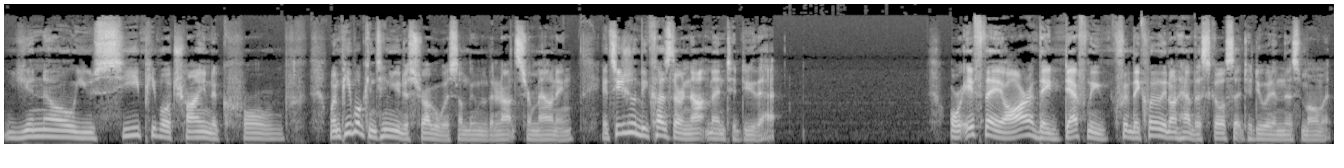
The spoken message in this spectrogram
you know, you see people trying to. Cr- when people continue to struggle with something that they're not surmounting, it's usually because they're not meant to do that. Or if they are, they definitely, they clearly don't have the skill set to do it in this moment.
